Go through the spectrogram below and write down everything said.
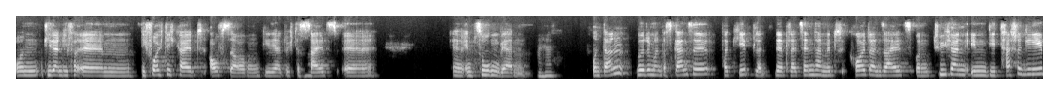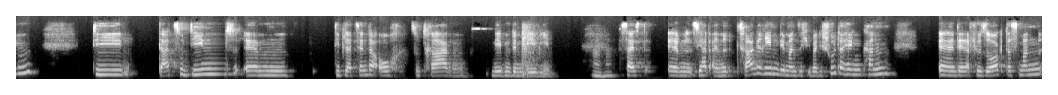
und die dann die, ähm, die Feuchtigkeit aufsaugen, die ja durch das mhm. Salz äh, äh, entzogen werden. Mhm. Und dann würde man das ganze Paket der Plazenta mit Kräutern, Salz und Tüchern in die Tasche geben, die dazu dient, ähm, die Plazenta auch zu tragen. neben dem Baby. Mhm. Das heißt, ähm, sie hat einen Trageriemen, den man sich über die Schulter hängen kann, äh, der dafür sorgt, dass man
